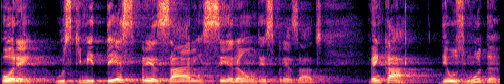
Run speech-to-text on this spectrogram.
porém, os que me desprezarem serão desprezados. Vem cá, Deus muda?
